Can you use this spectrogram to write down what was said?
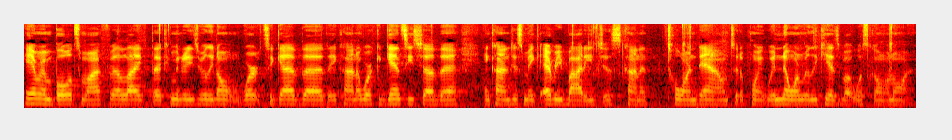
Here in Baltimore, I feel like the communities really don't work together. They kind of work against each other and kind of just make everybody just kind of torn down to the point where no one really cares about what's going on.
